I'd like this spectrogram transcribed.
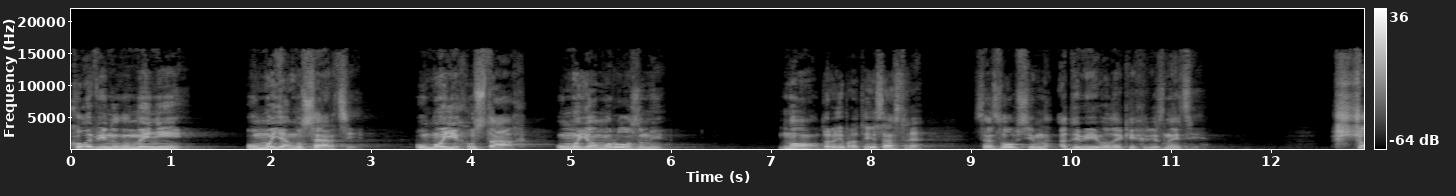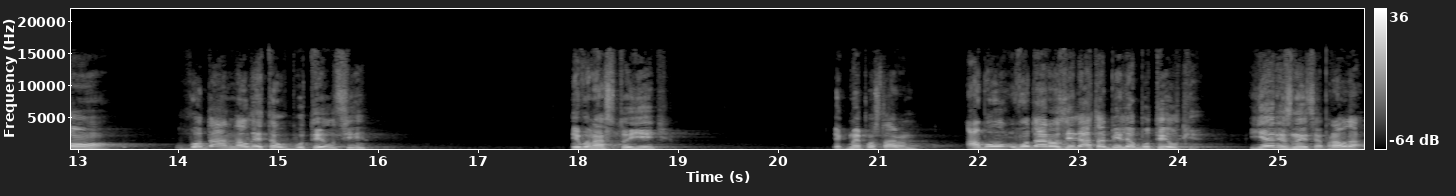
коли Він у мені, у моєму серці, у моїх устах, у моєму розумі? Ну, дорогі брати і сестри, це зовсім дві великих різниці. Що вода налита в бутилці, і вона стоїть, як ми поставимо, або вода розділята біля бутилки. Є різниця, правда?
